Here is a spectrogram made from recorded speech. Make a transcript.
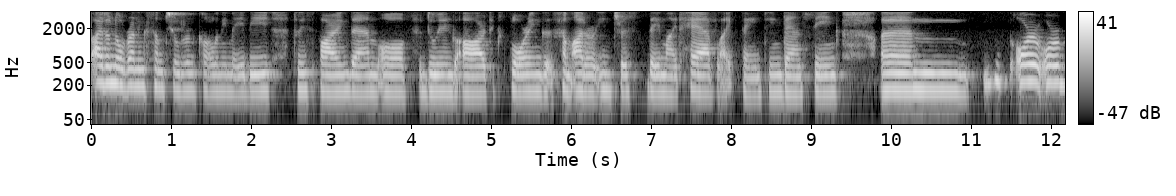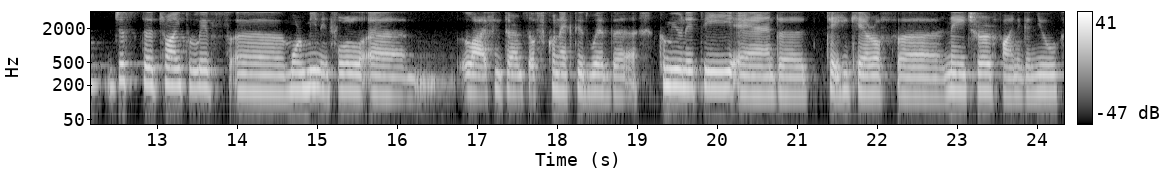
I don't know, running some children colony maybe to inspiring them of doing art, exploring some other interests they might have, like painting, dancing, um, or or just uh, trying to live uh, more meaningful. Um, life in terms of connected with the community and uh, taking care of uh, nature, finding a new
